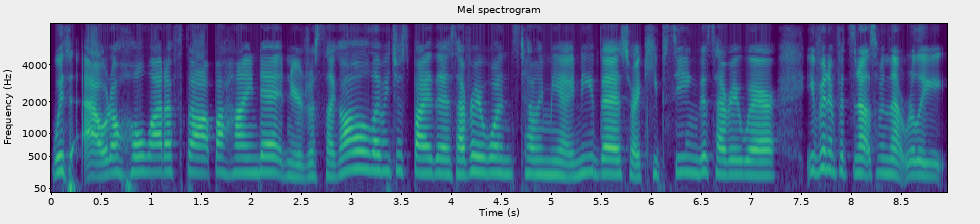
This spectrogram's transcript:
without a whole lot of thought behind it and you're just like oh let me just buy this. Everyone's telling me i need this or i keep seeing this everywhere even if it's not something that really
